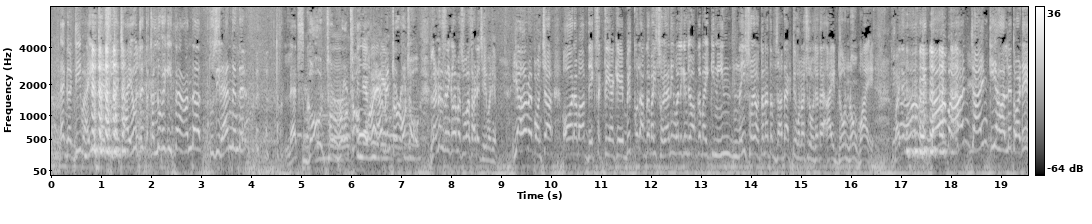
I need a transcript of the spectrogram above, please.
ਕੈਨੇਡਾ ਆ ਗਏ ਆ ਇਹ ਗੱਡੀ ਭਾਈ ਟੈਸਲਾ ਚਾਇਓ ਤੇ ਤਕੱਲੂ ਵੀ ਕੀਤਾ ਆਂਦਾ ਤੁਸੀਂ ਰਹਿਣ ਦਿੰਦੇ let's go Toronto I am in Toronto London से निकला मैं सुबह साढ़े छह बजे यहाँ मैं पहुंचा और अब आप देख सकते हैं कि बिल्कुल आपका भाई सोया नहीं हुआ लेकिन जब आपका भाई की नींद नहीं सोया होता ना तब ज्यादा एक्टिव होना शुरू हो जाता है आई डोंट नो व्हाई भाई किताब जाइन की हाल है ਤੁਹਾਡੇ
